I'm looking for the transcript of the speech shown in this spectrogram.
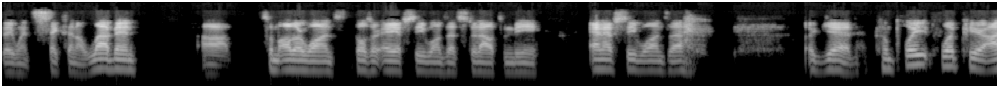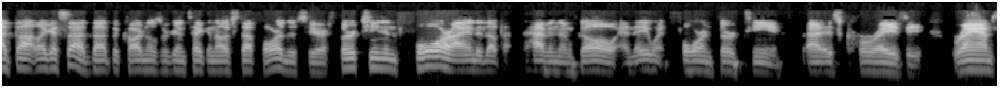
They went six and eleven. Uh, some other ones, those are AFC ones that stood out to me. NFC ones that again, complete flip here. I thought, like I said, that the Cardinals were going to take another step forward this year. 13 and 4, I ended up having them go, and they went 4 and 13. That is crazy. Rams,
